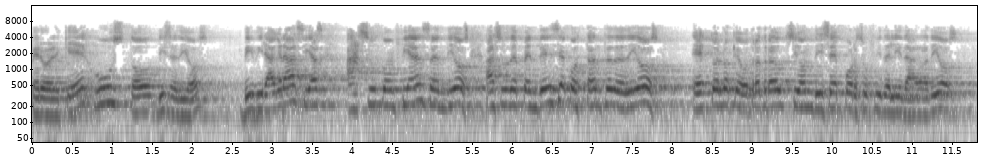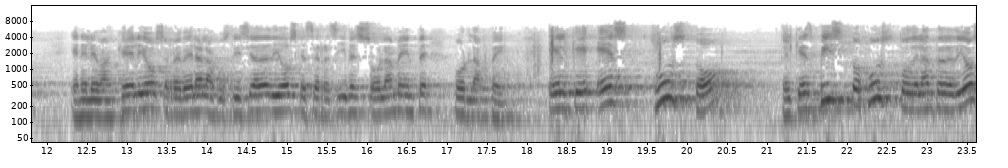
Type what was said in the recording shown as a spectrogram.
pero el que es justo, dice Dios, vivirá gracias a su confianza en Dios, a su dependencia constante de Dios. Esto es lo que otra traducción dice por su fidelidad a Dios. En el Evangelio se revela la justicia de Dios que se recibe solamente por la fe. El que es justo, el que es visto justo delante de Dios,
